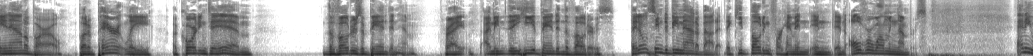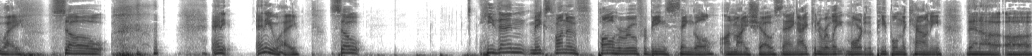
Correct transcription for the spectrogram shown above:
in Attleboro. But apparently, according to him, the voters abandoned him, right? I mean, the, he abandoned the voters. They don't seem to be mad about it. They keep voting for him in, in, in overwhelming numbers. Anyway, so any anyway, so he then makes fun of Paul Heroux for being single on my show, saying I can relate more to the people in the county than a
